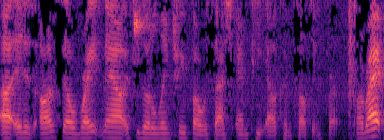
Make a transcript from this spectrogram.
Uh, it is on sale right now if you go to linktree forward slash MPL consulting firm. All right.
